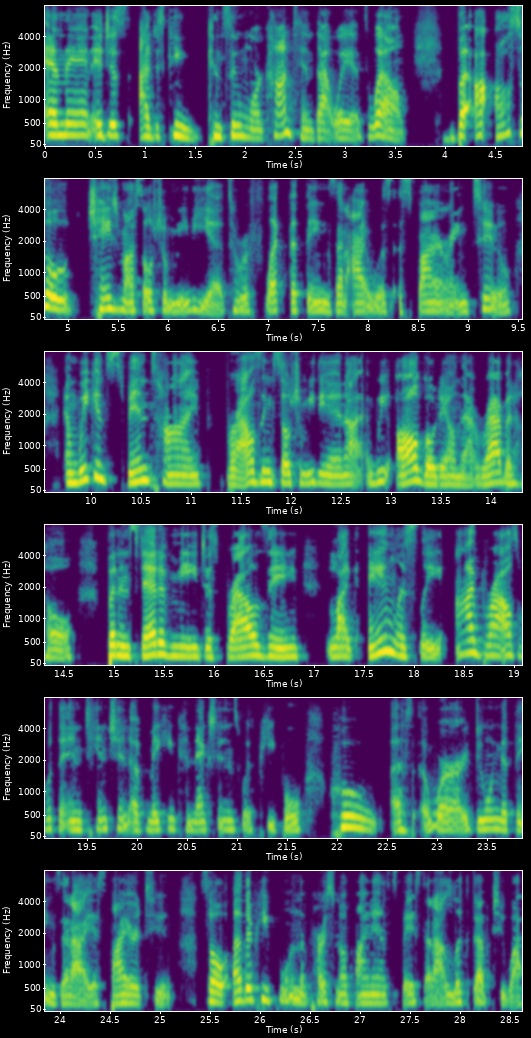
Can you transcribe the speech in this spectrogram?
And then it just, I just can consume more content that way as well. But I also changed my social media to reflect the things that I was aspiring to. And we can spend time browsing social media and I, we all go down that rabbit hole. But instead of me just browsing like aimlessly, I browse with the intention of making connections with people who uh, were doing the things that I aspired to. So other people in the personal finance space that I looked up to, I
